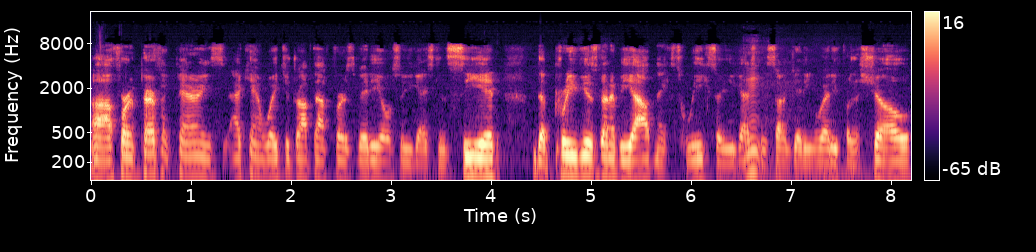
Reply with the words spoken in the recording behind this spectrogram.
Uh, for imperfect pairings, I can't wait to drop that first video so you guys can see it. The preview is going to be out next week, so you guys can start getting ready for the show,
